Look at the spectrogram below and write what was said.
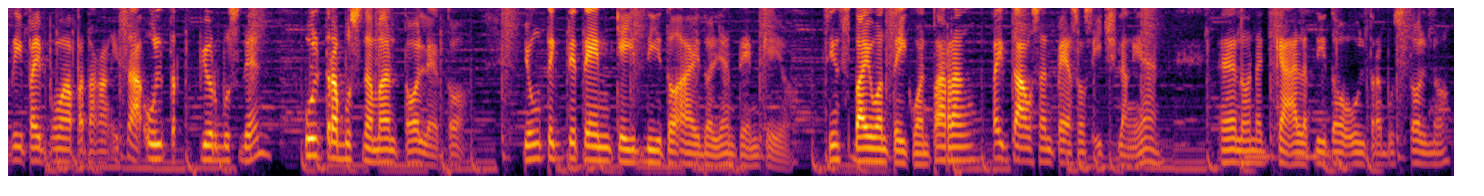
3,500 pumapatak ang isa. Ultra Pure Boost din. Ultra Boost naman, tol. Ito. Yung tigti 10k dito, idol. Yan, 10k. Oh. Since buy one take one, parang 5,000 pesos each lang yan. Ayan, no? Nagkaalat dito, Ultra Boost, tol, no?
